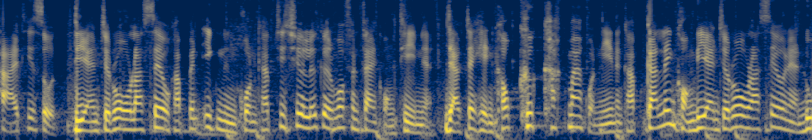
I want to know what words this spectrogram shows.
ท้ายที่สุดดีแองเจโรลัสเซลครับเป็นอีกหนึ่งคนครับที่เชื่อเหลือเกินว่าแฟนๆของทีมเนี่ยอยากจะเห็นเขาคึกคักมากกว่านี้นะครับการเล่นของดีแองเจโรลัสเซลเนี่ยดู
